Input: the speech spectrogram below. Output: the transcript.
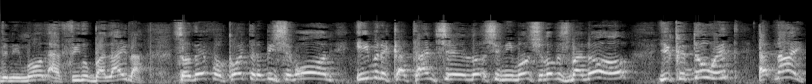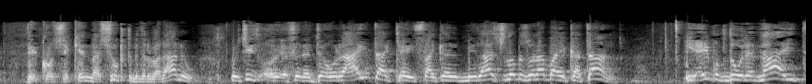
ונימול אפילו בלילה. So therefore, according to Rabbi Shimon, even a קטן שנימול שלא בזמנו, you could do it at night. וכל שכן מהשוקת בדרבנן הוא, which is, if in a דאורייתא case, like a מילה שלא בזמנה by a קטן, you're able to do it at night,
